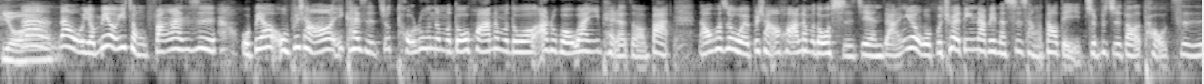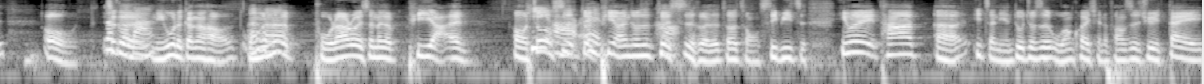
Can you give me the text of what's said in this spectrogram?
有啊。那那我有没有一种方案是，我不要，我不想要一开始就投入那么多，花那么多啊？如果万一赔了怎么办？然后或者我也不想要花那么多时间，这样，因为我不确定那边的市场到底值不值得投资。哦，这个你问的刚刚好，我们那个普拉瑞是那个 PRM。哦，就是对 P R N 就是最适合的这种 C P 值，因为它呃一整年度就是五万块钱的方式去带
